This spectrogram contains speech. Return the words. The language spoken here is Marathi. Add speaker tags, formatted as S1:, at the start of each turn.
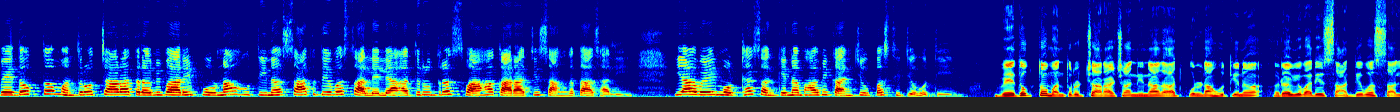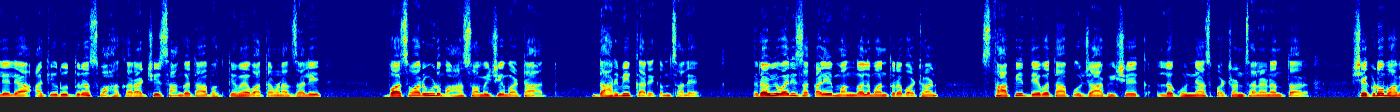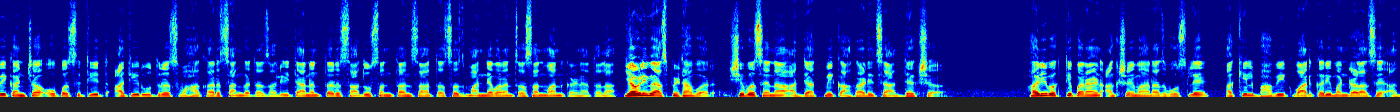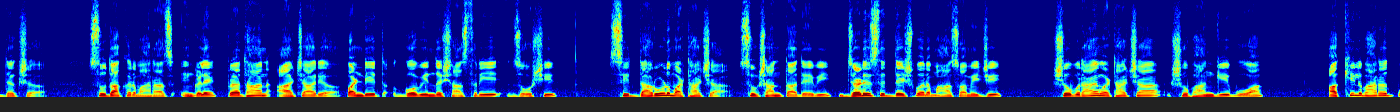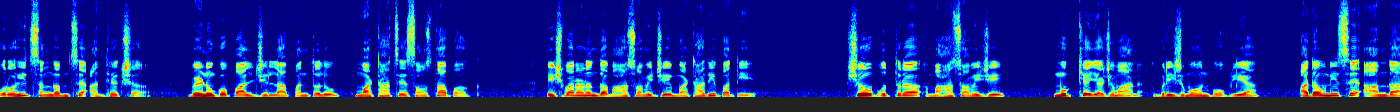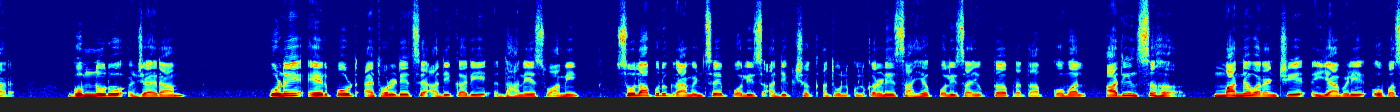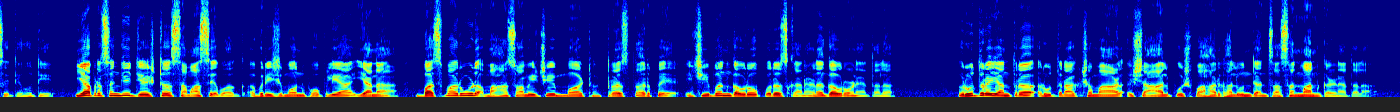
S1: वेदोक्त मंत्रोच्चारात रविवारी पूर्णाहुतीनं सात दिवस चाललेल्या अतिरुद्र स्वाहाकाराची सांगता झाली. यावेळी मोठ्या संख्येनं भाविकांची उपस्थिती होती.
S2: वेदोक्त मंत्रोच्चाराच्या निनादात पूर्णाहुतीनं रविवारी सात दिवस चाललेल्या अतिरुद्र स्वाहाकाराची सांगता भक्तिमय वातावरणात झाली. बसवारूढ महास्वामीची मठात धार्मिक कार्यक्रम झाले. रविवारी सकाळी मंगलमंत्र पठण स्थापित देवता पूजा अभिषेक लघुन्यास पठण झाल्यानंतर शेकडो भाविकांच्या उपस्थितीत अतिरुद्र महाकार सांगता झाली. त्यानंतर साधू संतांचा तसंच मान्यवरांचा सन्मान करण्यात आला. यावेळी व्यासपीठावर शिवसेना आध्यात्मिक आघाडीचे अध्यक्ष हरिभक्तीपरायण अक्षय महाराज भोसले अखिल भाविक वारकरी मंडळाचे अध्यक्ष सुधाकर महाराज इंगळे प्रधान आचार्य पंडित गोविंद शास्त्री जोशी सिद्धारूढ मठाच्या सुशांता देवी जडेसिद्धेश्वर महास्वामीजी शुभराय मठाच्या शुभांगी बुवा अखिल भारत पुरोहित संगमचे अध्यक्ष वेणुगोपाल जिल्हा पंतलू मठाचे संस्थापक ईश्वरानंद महास्वामीजी मठाधिपती शिवपुत्र महास्वामीजी मुख्य यजमान ब्रिजमोहन पोपलिया अदवनीचे आमदार गुमनुरू जयराम पुणे एअरपोर्ट अथॉरिटीचे अधिकारी धाने स्वामी सोलापूर ग्रामीणचे पोलीस अधीक्षक अतुल कुलकर्णी सहाय्यक पोलीस आयुक्त प्रताप कोमल आदींसह मान्यवरांची यावेळी उपस्थिती होती. याप्रसंगी ज्येष्ठ समाजसेवक ब्रिजमोहन पोपलिया यांना बसवारूढ महास्वामीजी मठ ट्रस्टतर्फे जीवन गौरव पुरस्कारानं गौरवण्यात आलं. रुद्रयंत्र रुद्राक्षमाळ शाल पुष्पहार घालून त्यांचा सन्मान करण्यात आला.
